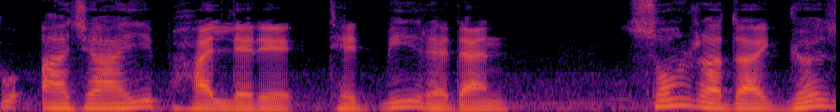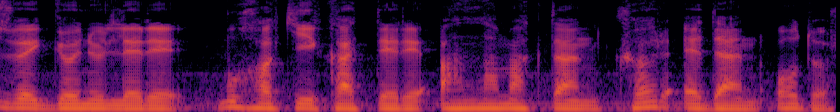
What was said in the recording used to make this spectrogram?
bu acayip halleri tedbir eden, sonra da göz ve gönülleri bu hakikatleri anlamaktan kör eden O'dur.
